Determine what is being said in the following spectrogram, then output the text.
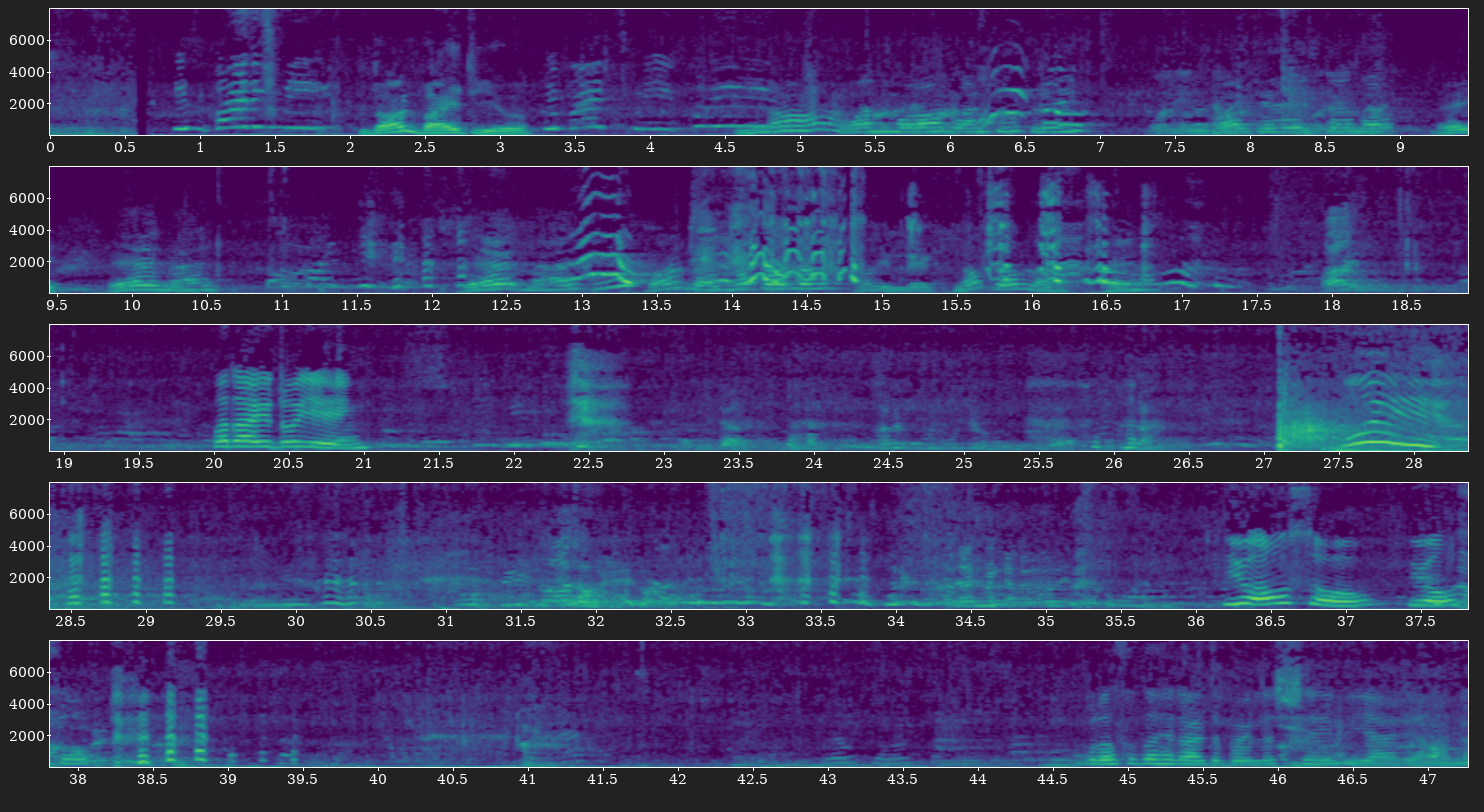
He's biting me. Don't bite you. He bites me. Please. No. One more. One, two, three. Okay. Stand up. Hey. Hey, nice. Don't bite me. Hey, nice. Problem. No problem. No problem. And What are you doing? Uy. you also. You also. Burası da herhalde böyle şey bir yer yani.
